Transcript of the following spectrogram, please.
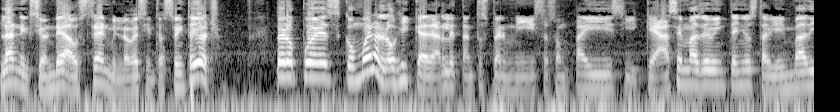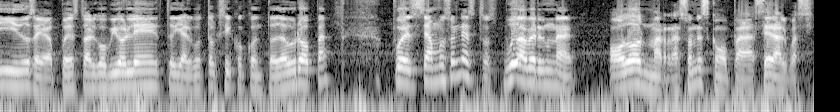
la anexión de Austria en 1938. Pero pues, como era lógica darle tantos permisos a un país y que hace más de 20 años había invadido, se había puesto algo violento y algo tóxico con toda Europa, pues seamos honestos, pudo haber una o dos más razones como para hacer algo así.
